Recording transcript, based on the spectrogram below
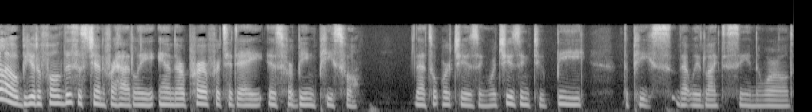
Hello, beautiful. This is Jennifer Hadley, and our prayer for today is for being peaceful. That's what we're choosing. We're choosing to be the peace that we'd like to see in the world.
